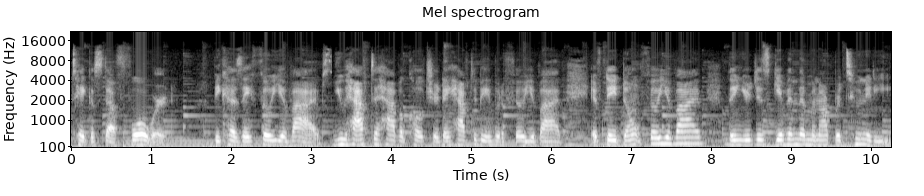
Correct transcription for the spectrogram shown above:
take a step forward because they feel your vibes. You have to have a culture. They have to be able to feel your vibe. If they don't feel your vibe, then you're just giving them an opportunity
